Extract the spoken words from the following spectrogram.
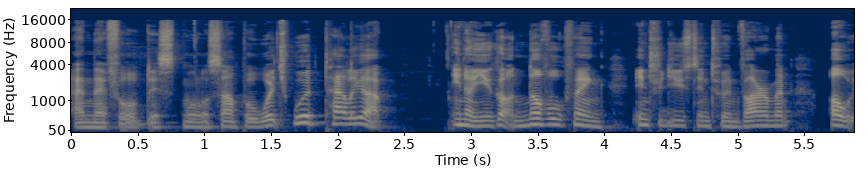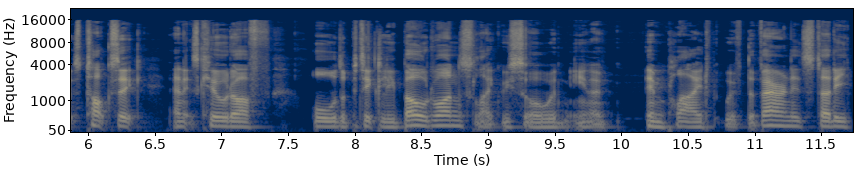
and therefore this smaller sample, which would tally up. You know, you've got a novel thing introduced into environment. Oh, it's toxic and it's killed off all the particularly bold ones, like we saw with, you know, implied with the Varanid study.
